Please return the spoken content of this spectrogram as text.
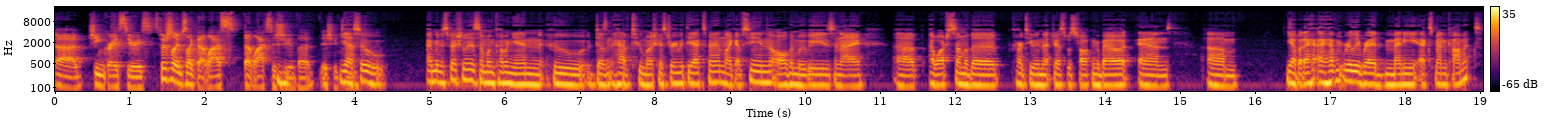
uh, Jean Grey series, especially just like that last that last issue, the issue 10. Yeah, so I mean, especially as someone coming in who doesn't have too much history with the X Men, like I've seen all the movies and I uh, I watched some of the cartoon that Jess was talking about, and um, yeah, but I, I haven't really read many X Men comics.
